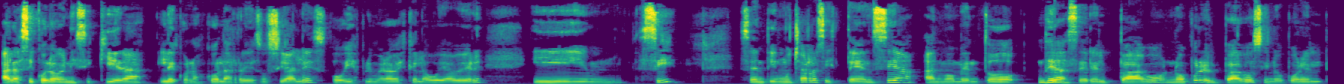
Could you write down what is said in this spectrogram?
a la psicóloga ni siquiera le conozco las redes sociales, hoy es primera vez que la voy a ver y mm, sí, sentí mucha resistencia al momento de hacer el pago, no por el pago, sino por el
